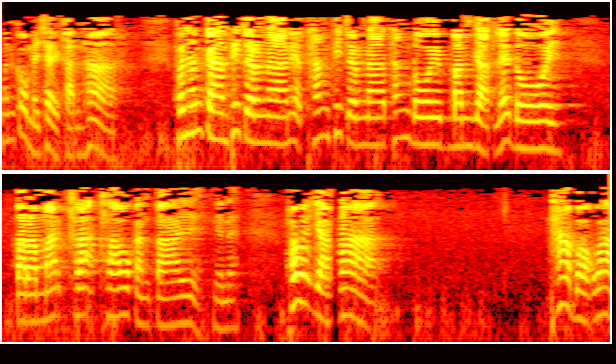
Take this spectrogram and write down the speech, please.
มันก็ไม่ใช่ขันห้าเพราะฉะนั้นการพิจารณาเนี่ยทั้งพิจารณาทั้งโดยบัญญัติและโดยปรมัตคละเคล้ากันไปเนี่ยนะเพราะอยากว่า ถ้าบอกว่า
